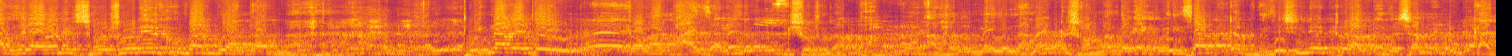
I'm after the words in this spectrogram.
এক জায়গায় মানে শ্বশুরের কুপান দেওয়ার দাম না। ঠিক না, বেটে? তোমার ভাইজানের শ্বশুর আব্বা আলহামদুলিল্লাহ, মেয়ের নানা একটু সম্মান দেখায় করেছে একটা বুঝে শুনে একটু আপনাদের সামনে একটু কাজ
